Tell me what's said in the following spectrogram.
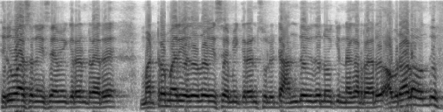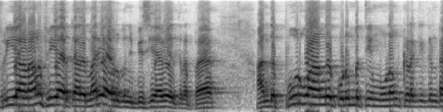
திருவாசகம் இசையமைக்கிறேன்றாரு. மற்ற மாதிரி ஏதோ ஏதோ இசையமைக்கிறேன்னு சொல்லிட்டு அந்த இதை நோக்கி நகர்றாரு. அவரால் வந்து ஃப்ரீ ஆனாலும் ஃப்ரீயாக இருக்காத மாதிரி அவர் கொஞ்சம் பிஸியாகவே இருக்கிறப்ப அந்த பூர்வாங்க குடும்பத்தின் மூலம் கிடைக்கின்ற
